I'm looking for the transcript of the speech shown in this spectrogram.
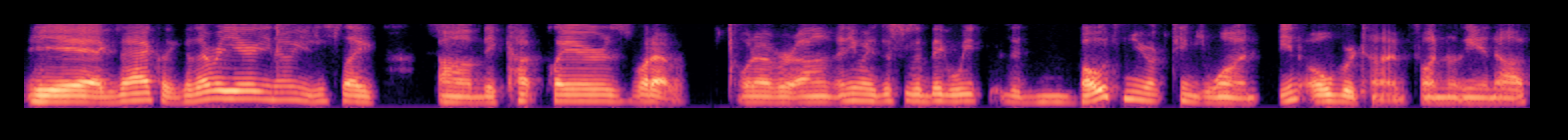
Yeah, exactly. Because every year, you know, you're just like um, they cut players, whatever, whatever. Um, anyways, this was a big week. The, both New York teams won in overtime. Funnily enough,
